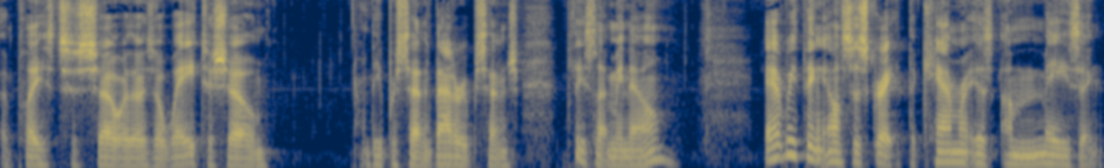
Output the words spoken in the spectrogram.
a place to show or there's a way to show the percentage battery percentage, please let me know. Everything else is great. The camera is amazing.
